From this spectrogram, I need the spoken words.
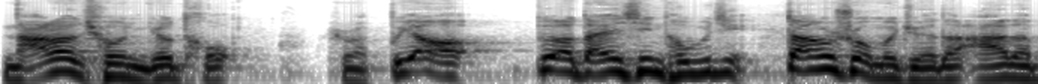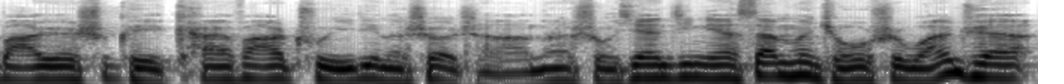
拿到球你就投。是吧？不要不要担心投不进。当时我们觉得阿德巴约是可以开发出一定的射程啊。那首先今年三分球是完全，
